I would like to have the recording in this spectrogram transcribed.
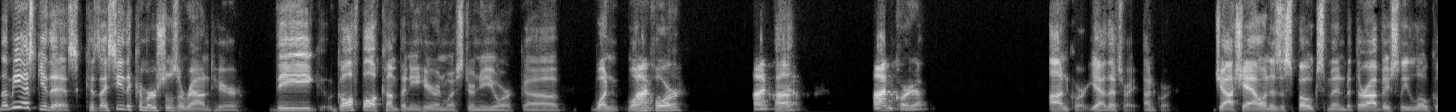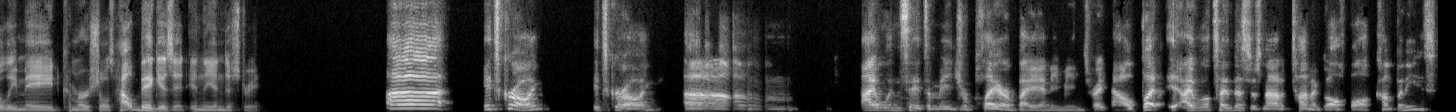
Let me ask you this, because I see the commercials around here. The golf ball company here in Western New York, uh, one one OnCore, OnCore, huh? OnCore, yeah. OnCore, yeah, that's right, OnCore. Josh Allen is a spokesman, but they're obviously locally made commercials. How big is it in the industry? Uh, it's growing. It's growing. Um, I wouldn't say it's a major player by any means right now, but I will tell you this: there's not a ton of golf ball companies,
